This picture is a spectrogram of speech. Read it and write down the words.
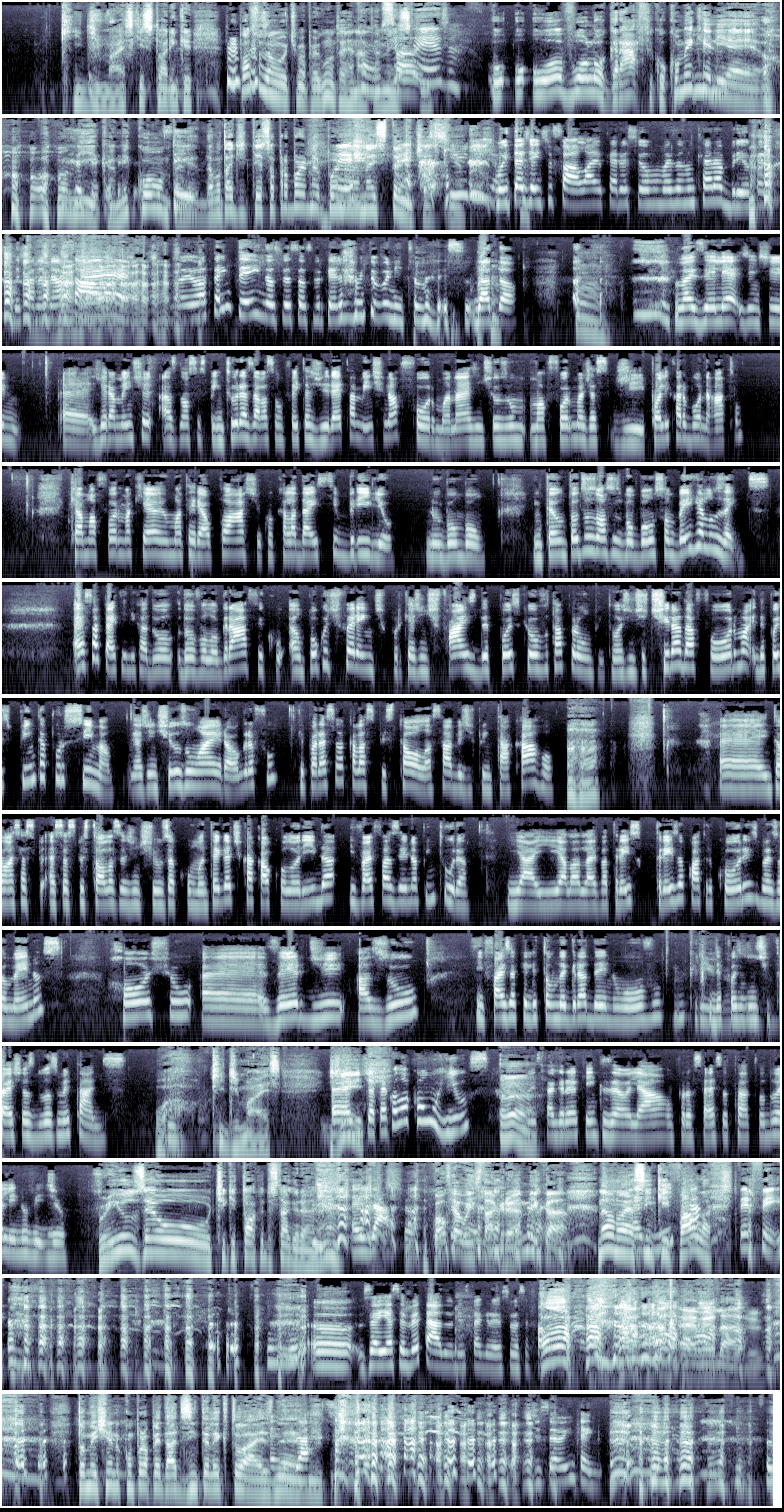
Que demais, que história incrível. Posso fazer uma última pergunta, Renata? Com mesmo? certeza. O, o- o ovo holográfico, como é que ele é, ô, Mica? Me conta. Sim. Dá vontade de ter só pra pôr na, pôr na, na estante, assim. Muita gente fala, ah, eu quero esse ovo, mas eu não quero abrir, eu quero deixar na minha sala. Eu até entendo as pessoas, porque ele é muito bonito mesmo, dá dó. Ah, Mas ele é, gente, é, geralmente as nossas pinturas elas são feitas diretamente na forma, né? A gente usa um- uma forma de, de policarbonato, que é uma forma que é um material plástico que ela dá esse brilho no bombom. Então todos os nossos bombons são bem reluzentes. Essa técnica do, do ovo holográfico é um pouco diferente, porque a gente faz depois que o ovo está pronto. Então a gente tira da forma e depois pinta por cima. E a gente usa um aerógrafo, que parece aquelas pistolas, sabe, de pintar carro. Aham. É, então essas, essas pistolas a gente usa com manteiga de cacau colorida e vai fazer na pintura. E aí ela leva três, três ou quatro cores, mais ou menos. Roxo, é, verde, azul. E faz aquele tom degradê no ovo. E Incrível. depois a gente fecha as duas metades. Uau, que demais. É, a gente até colocou um Reels no ah, Instagram. Quem quiser olhar o processo, tá todo ali no vídeo. Reels é o TikTok do Instagram, né? Exato. Qual que é o Instagram, Mica? Não, não é É assim que Mica? fala? Perfeito. Uh, você ia ser vetado no Instagram se você falar. Ah, é verdade. tô mexendo com propriedades intelectuais, né? Exato. Mica? Disso eu entendo.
